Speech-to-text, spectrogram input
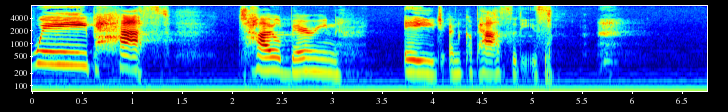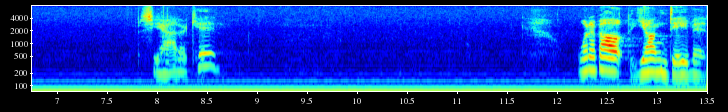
way past childbearing age and capacities? she had a kid. What about young David,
